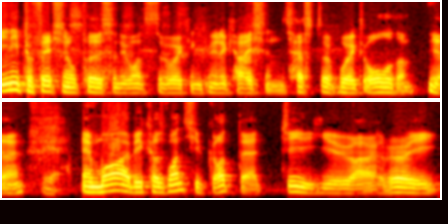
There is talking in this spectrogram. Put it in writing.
Any professional person who wants to work in communications has to have worked all of them. You know, yeah. and why? Because once you've got that, gee, you are in a very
